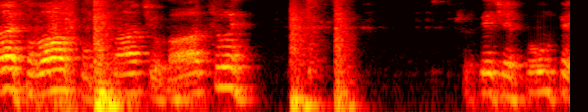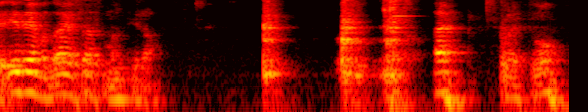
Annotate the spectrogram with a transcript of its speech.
Ovaj smo ovako znači ubacili. Što se tiče pumpe, idemo da je sad smontiramo. E, to je to.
